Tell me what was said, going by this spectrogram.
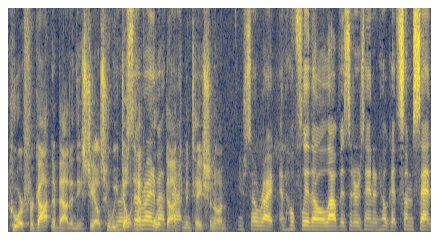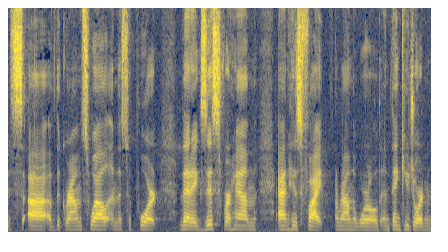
who are forgotten about in these jails, who we don't so have right court documentation that. on. You're so right. And hopefully they'll allow visitors in and he'll get some sense uh, of the groundswell and the support that exists for him and his fight around the world. And thank you, Jordan,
